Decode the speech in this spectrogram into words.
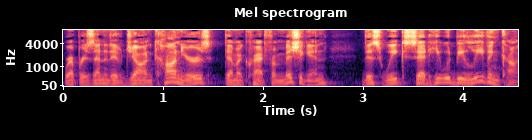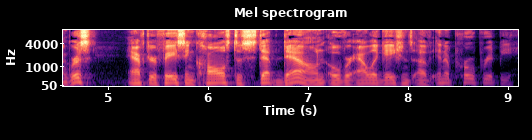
Representative John Conyers, Democrat from Michigan, this week said he would be leaving Congress after facing calls to step down over allegations of inappropriate behavior.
